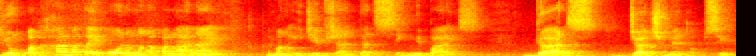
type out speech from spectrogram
Yung pagkakamatay po ng mga panganay ng mga Egyptian, that signifies God's judgment of sin.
